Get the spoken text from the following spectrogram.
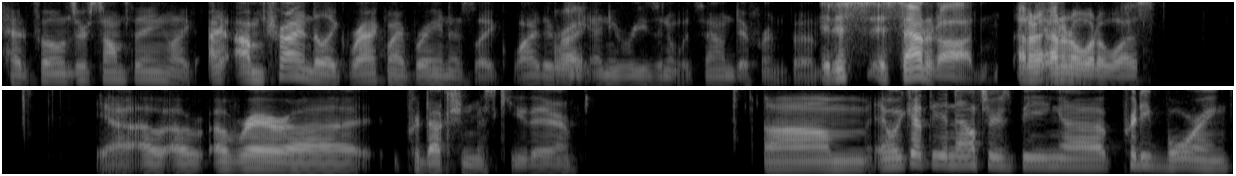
headphones or something? Like I I'm trying to like rack my brain as like why there'd Right. be any reason it would sound different, but It just it sounded odd. I don't I don't know what it was. yeah, a, a, a rare uh production miscue there. Um, and we got the announcers being uh pretty boring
